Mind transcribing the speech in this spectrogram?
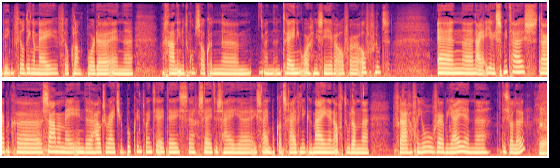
ding, veel dingen mee. Veel klankborden. En we gaan in de toekomst ook een, ehm, een, een training organiseren over overvloed. En eh, nou ja, Erik Smithuis, daar heb ik eh, samen mee in de How to Write Your Book in 28 Days eh, gezeten. Dus hij is zijn boek aan het schrijven en ik het mijne. En af en toe dan vragen van, joh, hoe ver ben jij? En dat is wel leuk. Ja.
